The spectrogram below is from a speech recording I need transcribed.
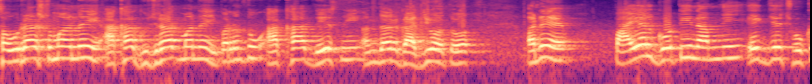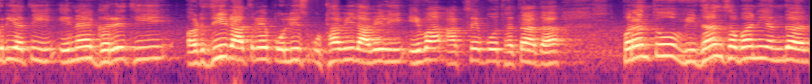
સૌરાષ્ટ્રમાં નહીં, આખા ગુજરાતમાં નહીં, પરંતુ આખા દેશની અંદર ગાજ્યો હતો. અને પાયલ ગોટી નામની એક જે છોકરી હતી, એને ઘરેથી અડધી રાત્રે પોલીસ ઉઠાવી લાવેલી એવા આક્ષેપો થતા હતા. પરંતુ વિધાનસભાની અંદર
